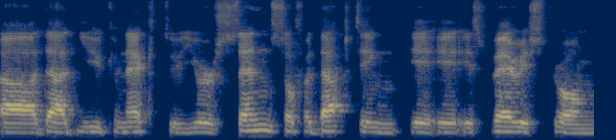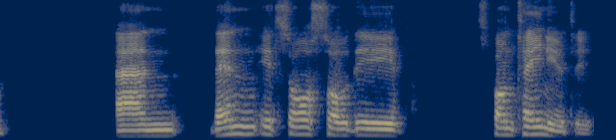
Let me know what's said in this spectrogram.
uh, that you connect to. Your sense of adapting is very strong, and then it's also the spontaneity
